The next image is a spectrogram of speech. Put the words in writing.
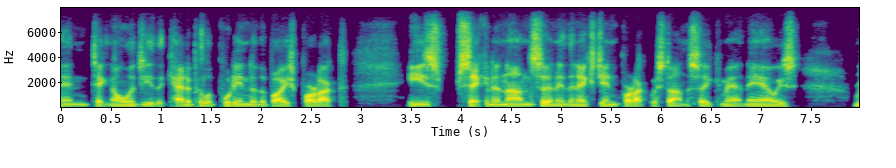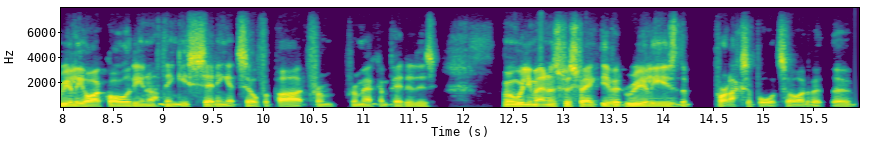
and technology that Caterpillar put into the base product is second to none. Certainly, the next gen product we're starting to see come out now is really high quality, and I think is setting itself apart from from our competitors. From William Adams perspective, it really is the product support side of it, the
